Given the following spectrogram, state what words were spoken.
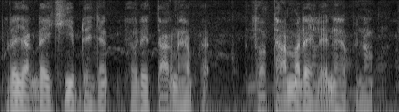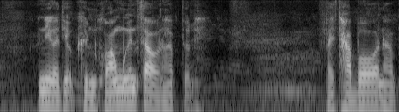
ผู้ใดอยากได้คีบได้อยากอยากได้ตักนะครับ สอบถามมาได้เลยนะครับพี่น้องอันนี้ก็ที่ยวขึ้นของมือนเศร้านะครับ ตัวนี้ ไปทาบนะครับ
